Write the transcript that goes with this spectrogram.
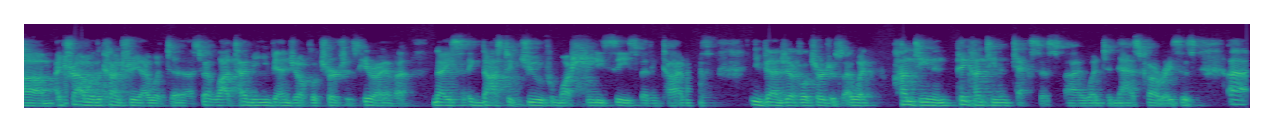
Um, I traveled the country. I went to, I spent a lot of time in evangelical churches. Here I am, a nice agnostic Jew from Washington D.C., spending time with evangelical churches. I went hunting and pig hunting in Texas. I went to NASCAR races. Uh,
